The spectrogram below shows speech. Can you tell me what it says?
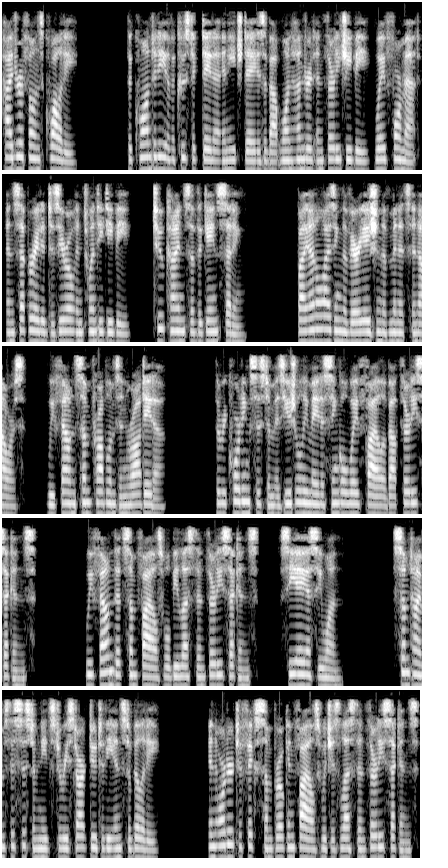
Hydrophone's quality. The quantity of acoustic data in each day is about 130 GB wave format and separated to 0 and 20 dB, two kinds of the gain setting. By analyzing the variation of minutes and hours, we found some problems in raw data. The recording system is usually made a single wave file about 30 seconds. We found that some files will be less than 30 seconds, CASE1. Sometimes the system needs to restart due to the instability. In order to fix some broken files which is less than 30 seconds,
